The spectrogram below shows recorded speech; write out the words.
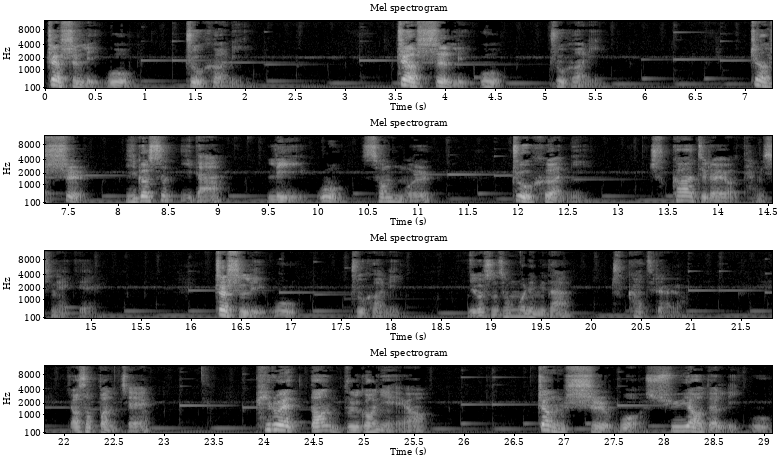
这是礼物,祝贺你.这是礼物,祝贺你.这是 이것은 이다. 礼物 선물 祝贺你 축하드려요, 당신에게. 这是礼物,祝贺你. 이것은 선물입니다. 축하드려요. 여섯 번째, 필요했던 물건이에요. 正是我需要的礼物.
